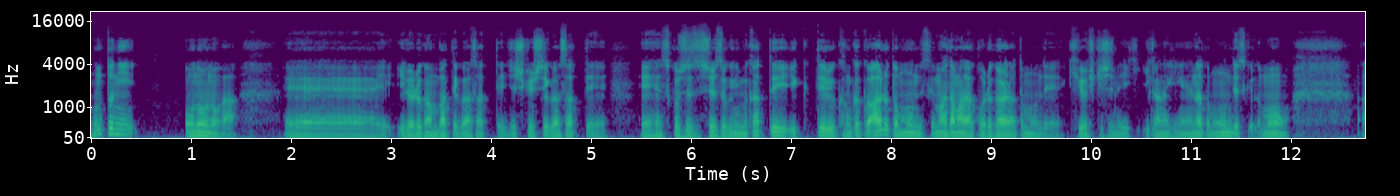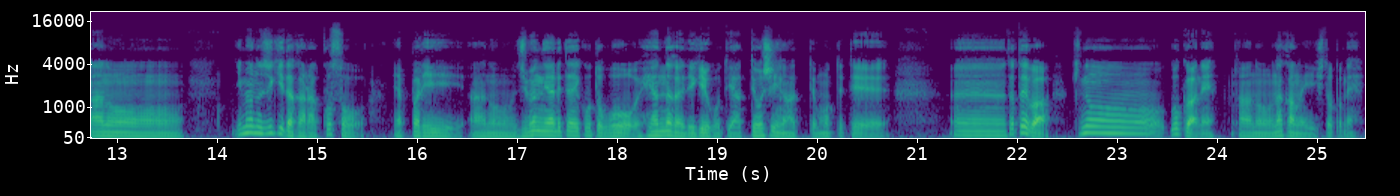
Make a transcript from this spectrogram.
本当に、各々が、えー、いろいろ頑張ってくださって、自粛してくださって、えー、少しずつ収束に向かっていってる感覚はあると思うんですけど、まだまだこれからだと思うんで、気を引き締めていかなきゃいけないなと思うんですけども、あのー、今の時期だからこそ、やっぱり、あの自分のやりたいことを部屋の中でできることやってほしいなって思ってて、えー、例えば、昨日、僕はね、あの、仲のいい人とね、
